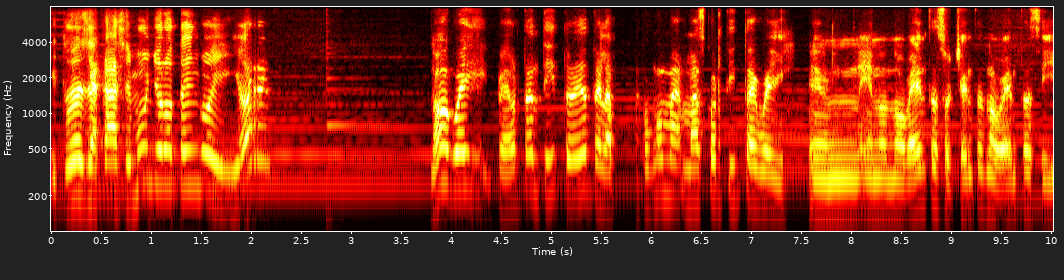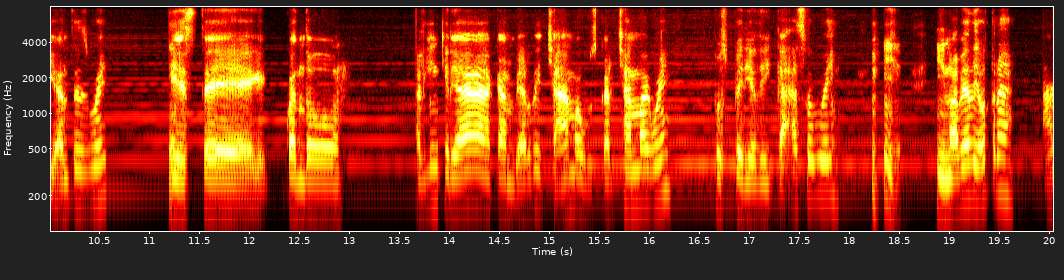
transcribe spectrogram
y tú desde acá, Simón, yo lo tengo y ¡orre! No, güey, peor tantito, eh, te la pongo más, cortita, güey. En, en, los noventas, ochentas, noventas y antes, güey. Este, cuando alguien quería cambiar de chamba, buscar chamba, güey, pues periodicazo, güey. y no había de otra. Ah,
